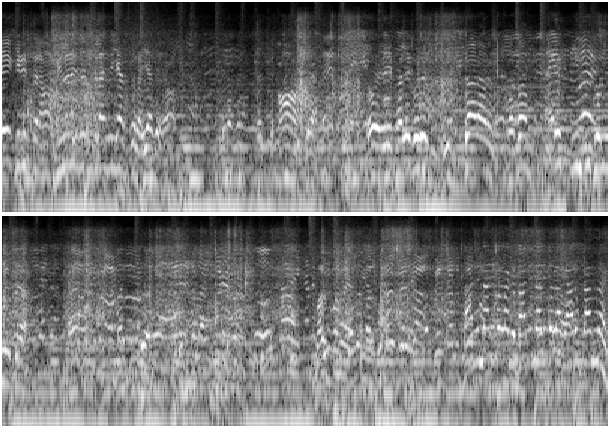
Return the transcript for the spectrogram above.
এইখিনিত পেলাওঁ মিলনি য'ত পেলাইছে ইয়াত পেলা ইয়াতে অঁ অঁ দিয়া অঁ এইফালে গ'লে দিগদাৰ আৰু খতম এই কিটো চলি আছে বালি মাৰিব লাগে বালি মাৰিব লাগে আৰু কাম নাই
